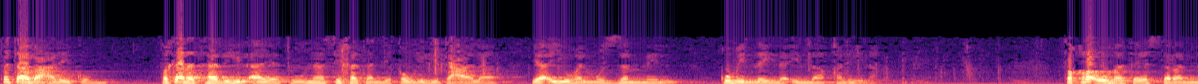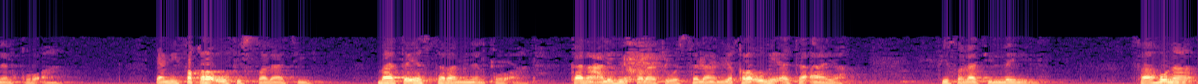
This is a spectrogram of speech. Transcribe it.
فتاب عليكم. فكانت هذه الآية ناسخة لقوله تعالى يا أيها المزمل قم الليل إلا قليلا. فاقرأوا ما تيسر من القرآن. يعني فاقرأوا في الصلاة ما تيسر من القرآن. كان عليه الصلاة والسلام يقرأ مئة آية في صلاة الليل. فهنا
